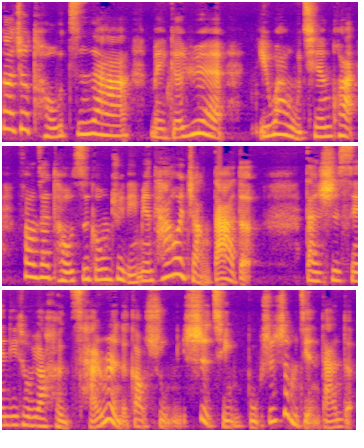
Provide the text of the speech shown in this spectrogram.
那就投资啊，每个月。一万五千块放在投资工具里面，它会长大的。但是 Sandy Two 要很残忍的告诉你，事情不是这么简单的。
